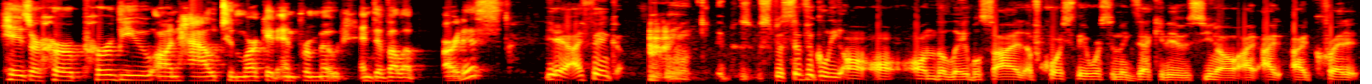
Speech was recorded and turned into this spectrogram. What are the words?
his or her purview on how to market and promote and develop artists. Yeah, I think specifically on, on, on, the label side, of course, there were some executives. You know, I, I, I credit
